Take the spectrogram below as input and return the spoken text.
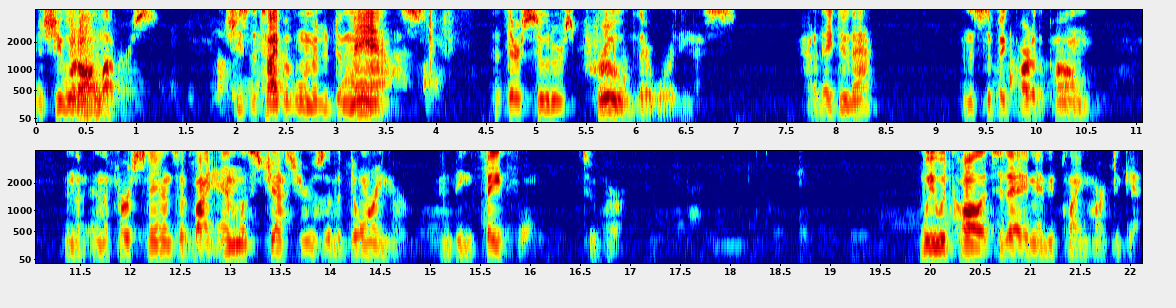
as she would all lovers. She's the type of woman who demands that their suitors prove their worthiness. How do they do that? And this is a big part of the poem in the, in the first stanza by endless gestures of adoring her and being faithful to her. We would call it today maybe playing hard to get.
